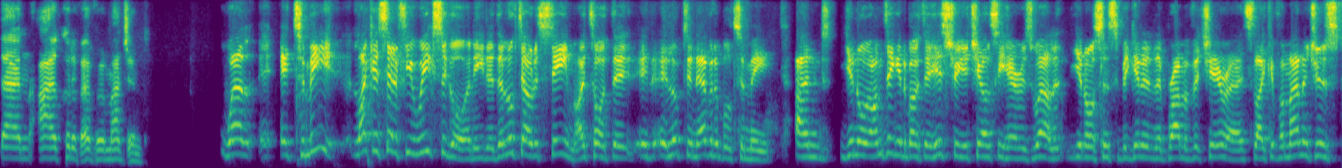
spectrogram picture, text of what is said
than I could have ever imagined. Well, it, it, to me, like I said a few weeks ago, Anita, they looked out of steam. I thought they, it, it, looked inevitable to me. And, you know, I'm thinking about the history of Chelsea here as well. You know, since the beginning of the Abramovich era, it's like if a manager's,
